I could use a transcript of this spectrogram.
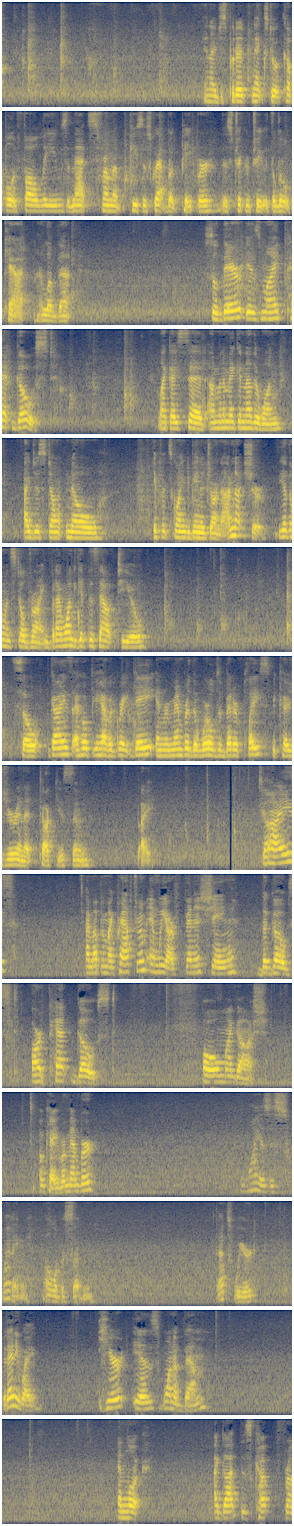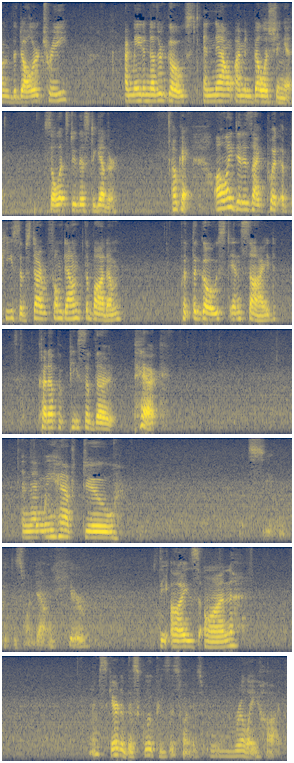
and I just put it next to a couple of fall leaves and that's from a piece of scrapbook paper this trick or treat with the little cat. I love that. So there is my pet ghost. Like I said I'm gonna make another one. I just don't know if it's going to be in a jar now I'm not sure. The other one's still drying but I wanted to get this out to you so, guys, I hope you have a great day. And remember, the world's a better place because you're in it. Talk to you soon. Bye. Guys, I'm up in my craft room and we are finishing the ghost, our pet ghost. Oh my gosh. Okay, remember? Why is this sweating all of a sudden? That's weird. But anyway, here is one of them. And look, I got this cup from the Dollar Tree. I made another ghost and now I'm embellishing it. So let's do this together. Okay, all I did is I put a piece of styrofoam down at the bottom put the ghost inside, cut up a piece of the pick, and then we have to, let's see, let me put this one down here, the eyes on. I'm scared of this glue because this one is really hot.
